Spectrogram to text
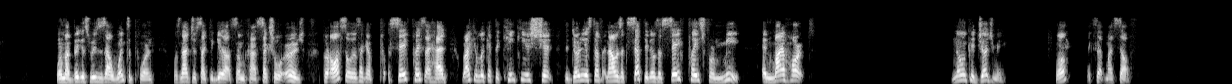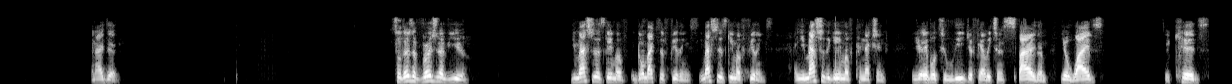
One of my biggest reasons I went to porn was not just like to get out some kind of sexual urge, but also it was like a safe place I had where I could look at the kinkiest shit, the dirtiest stuff, and I was accepted. It was a safe place for me and my heart. No one could judge me. Well, except myself. And I did. So there's a version of you. You master this game of going back to the feelings. You master this game of feelings. And you master the game of connection. And you're able to lead your family, to inspire them, your wives, your kids.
